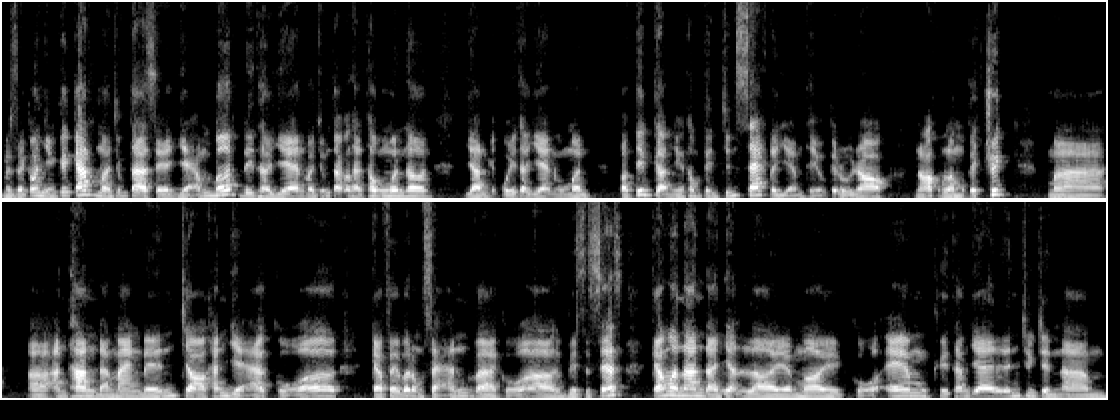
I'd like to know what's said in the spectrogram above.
mình sẽ có những cái cách mà chúng ta sẽ giảm bớt đi thời gian và chúng ta có thể thông minh hơn dành cái quỹ thời gian của mình và tiếp cận những thông tin chính xác để giảm thiểu cái rủi ro nó cũng là một cái trick mà à, anh Thanh đã mang đến cho khán giả của cà phê bất động sản và của uh, Vietsuccess. Cảm ơn anh đã nhận lời mời của em khi tham gia đến chương trình um,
